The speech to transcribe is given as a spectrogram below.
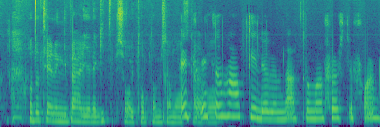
o da Terran gibi her yere gitmiş oy toplamış ama Oscar'da Ethan Hawke geliyor benim de aklıma. First Reformed.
